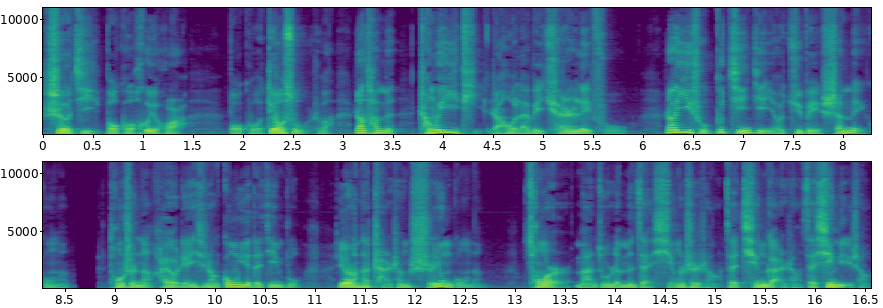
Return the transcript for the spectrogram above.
设计，包括绘画。包括雕塑是吧？让他们成为一体，然后来为全人类服务。让艺术不仅仅要具备审美功能，同时呢，还要联系上工业的进步，要让它产生实用功能，从而满足人们在形式上、在情感上、在心理上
